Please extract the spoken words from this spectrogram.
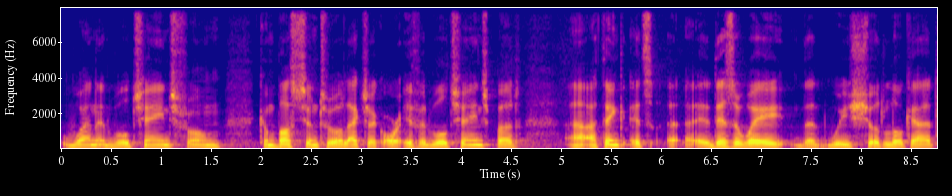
when it will change from combustion to electric or if it will change, but uh, I think it's uh, it is a way that we should look at,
